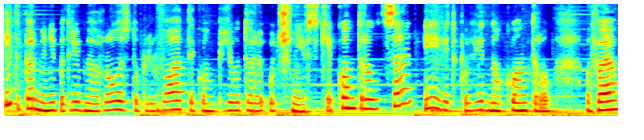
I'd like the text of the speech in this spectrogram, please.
І тепер мені потрібно роздублювати комп'ютери учнівські. Ctrl-C і відповідно Ctrl-V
